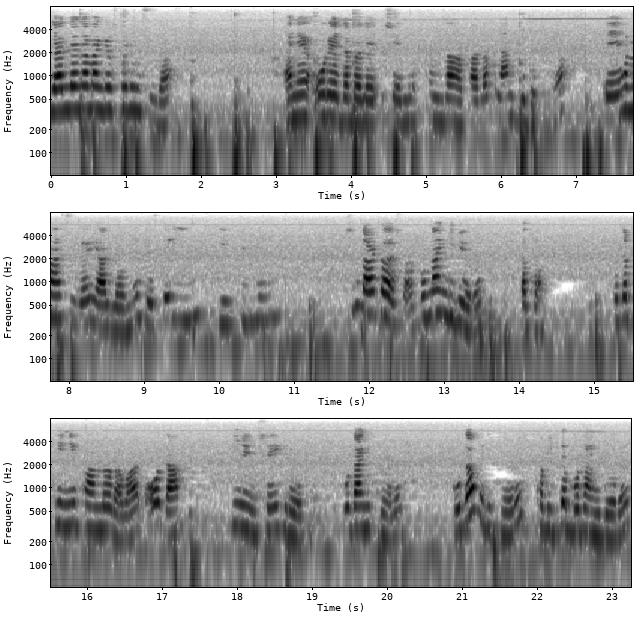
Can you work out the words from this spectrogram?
yerlerini hemen göstereyim size. Hani oraya da böyle şey kırmızı anahtarla falan gidiliyor. Ee, hemen size yerlerini göstereyim. Göstereyim. Şimdi arkadaşlar buradan gidiyoruz. Bakın. Burada Penny Pandora var. Oradan birinci şeye giriyorsunuz. Buradan gitmiyoruz. Buradan da gitmiyoruz. Tabii ki de buradan gidiyoruz.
